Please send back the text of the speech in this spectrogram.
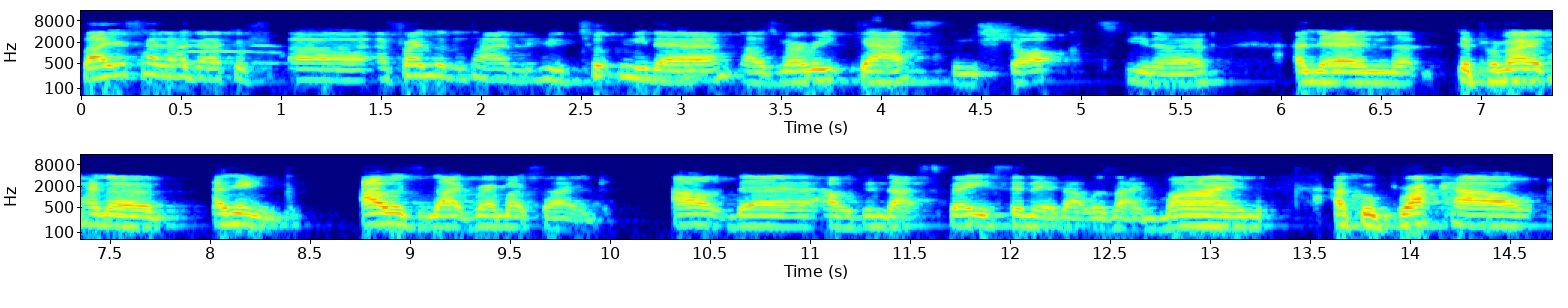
But I just had like a, uh, a friend at the time who took me there. I was very gassed and shocked, you know. And then the promoter kind of, I think I was like very much like out there. I was in that space in it that was like mine. I could brack out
